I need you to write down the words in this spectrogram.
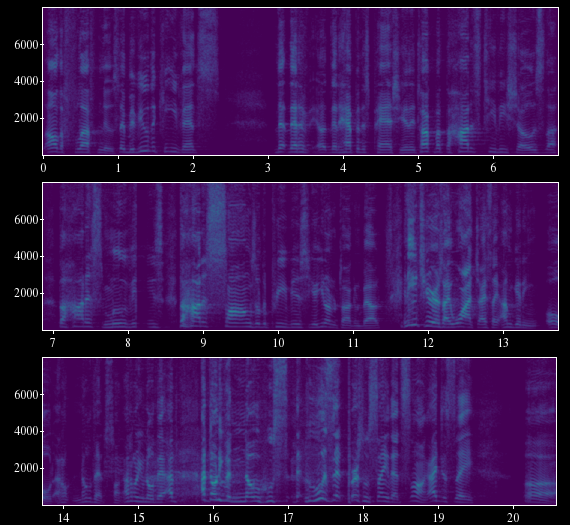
all the fluff news. They review the key events that, that, have, uh, that happened this past year. They talk about the hottest TV shows, the, the hottest movies, the hottest songs of the previous year. You know what I'm talking about. And each year as I watch, I say, I'm getting old. I don't know that song. I don't even know that. I, I don't even know who's, who is that person who sang that song. I just say, oh.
